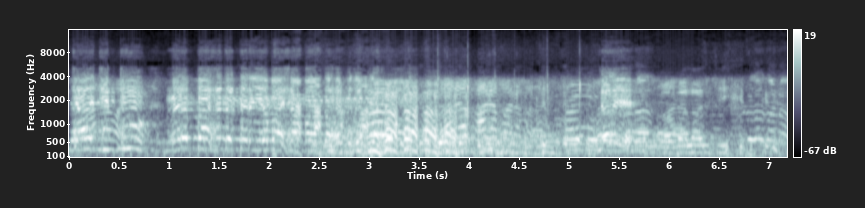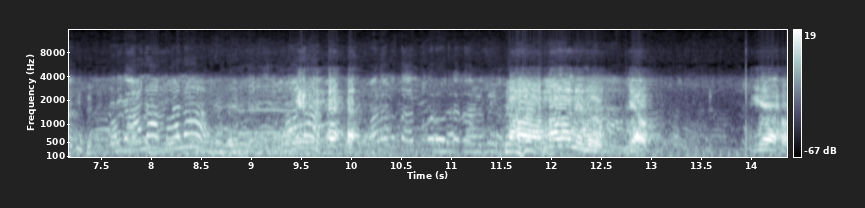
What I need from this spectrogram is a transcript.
चाहे जीतू, मेरे पैसे देते रहिए भाई साहब मैं आपका सब हाँ माला ले लो जाओ। ये हो।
